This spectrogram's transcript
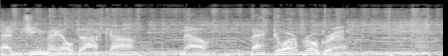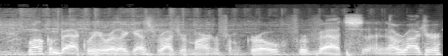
at gmail.com. Now, back to our program. Welcome back. We're here with our guest, Roger Martin from Grow for Vets. Now, Roger,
